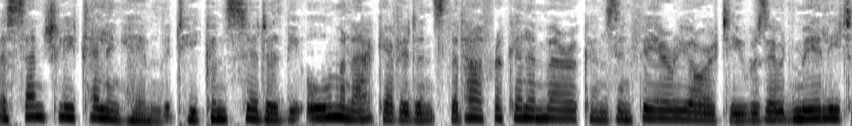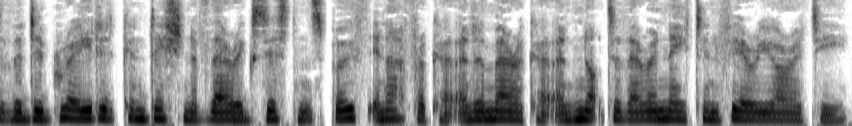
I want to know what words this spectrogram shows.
essentially telling him that he considered the almanac evidence that African Americans' inferiority was owed merely to the degraded condition of their existence both in Africa and America and not to their innate inferiority,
